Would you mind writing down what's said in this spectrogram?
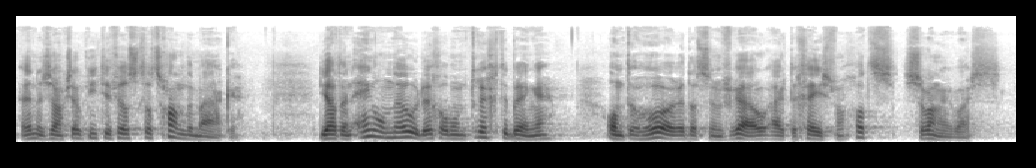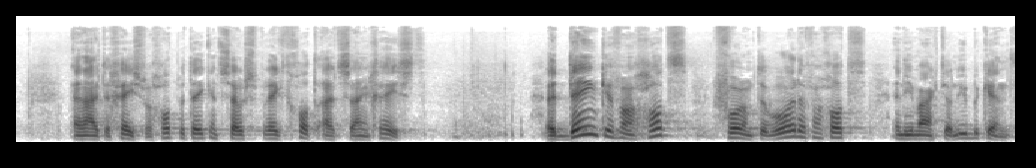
En dan zou ik ze ook niet te veel tot schande maken. Die had een engel nodig om hem terug te brengen. Om te horen dat zijn vrouw uit de geest van God zwanger was. En uit de geest van God betekent, zo spreekt God uit zijn geest. Het denken van God vormt de woorden van God en die maakt dan u bekend.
